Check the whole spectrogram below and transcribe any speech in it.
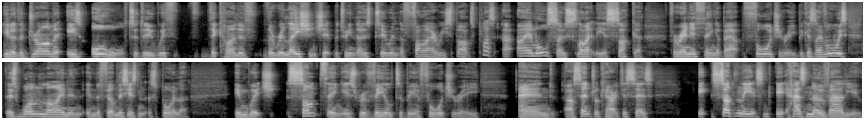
you know, the drama is all to do with the kind of the relationship between those two and the fiery sparks. Plus, I am also slightly a sucker for anything about forgery because I've always there's one line in in the film. This isn't a spoiler, in which something is revealed to be a forgery, and our central character says. It, suddenly it's it has no value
